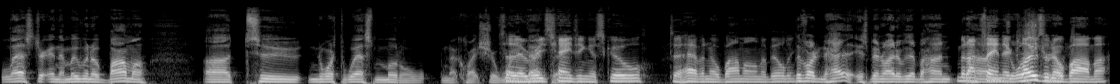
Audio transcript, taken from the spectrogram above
Lester, and they're moving Obama uh, to Northwest Middle. I'm not quite sure. So where they're that's at. rechanging a school to have an Obama on the building. They've already had it. It's been right over there behind. But I'm saying they're George closing Street. Obama,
